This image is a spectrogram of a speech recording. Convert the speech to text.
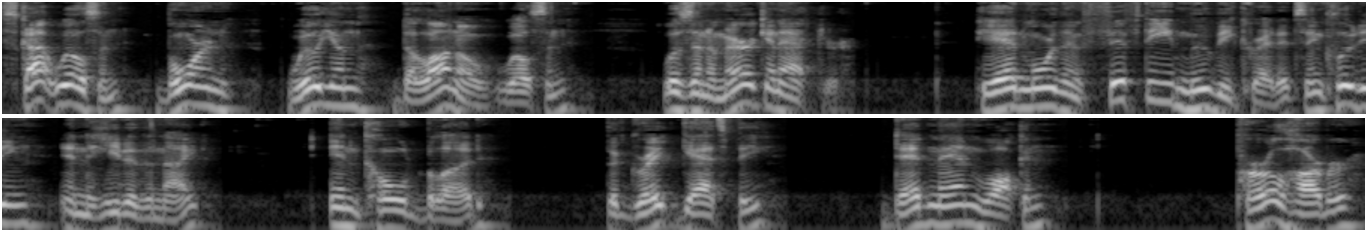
Scott Wilson, born William Delano Wilson, was an American actor. He had more than 50 movie credits, including In the Heat of the Night, In Cold Blood, The Great Gatsby, Dead Man Walkin', Pearl Harbor,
